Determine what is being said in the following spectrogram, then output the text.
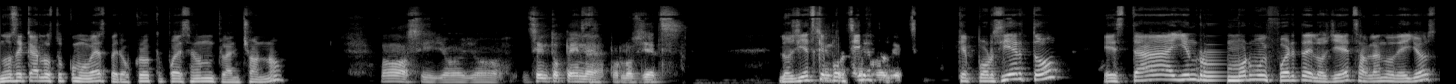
no sé, Carlos, tú cómo ves, pero creo que puede ser un planchón, ¿no? No, sí, yo, yo siento pena por los Jets. Los Jets que por cierto, que por cierto, está ahí un rumor muy fuerte de los Jets, hablando de ellos,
